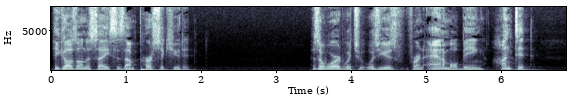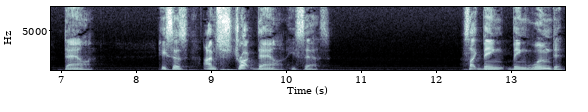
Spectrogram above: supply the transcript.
He goes on to say, he says, I'm persecuted. There's a word which was used for an animal being hunted down. He says, I'm struck down, he says. It's like being being wounded.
